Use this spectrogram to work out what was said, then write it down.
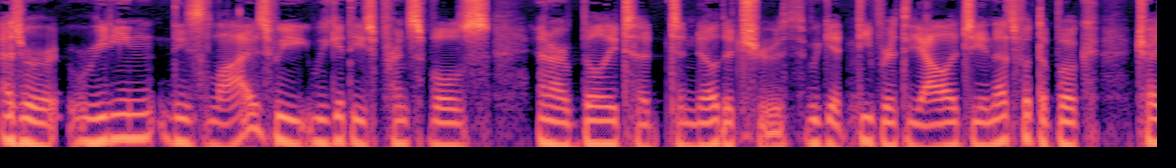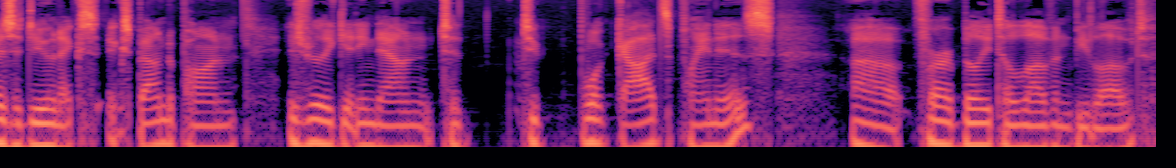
as we're reading these lives, we we get these principles and our ability to to know the truth. We get deeper theology, and that's what the book tries to do and ex- expound upon is really getting down to to what God's plan is uh, for our ability to love and be loved.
